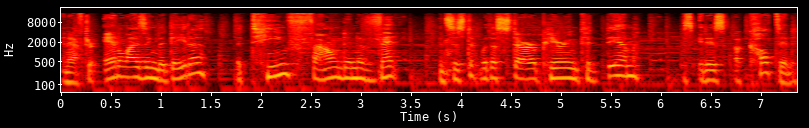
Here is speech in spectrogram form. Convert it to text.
And after analyzing the data, the team found an event consistent with a star appearing to dim as it is occulted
